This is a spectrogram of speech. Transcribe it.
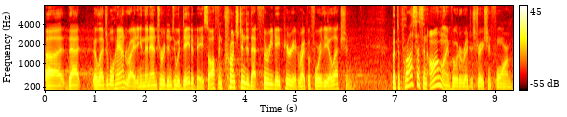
uh, that illegible handwriting and then enter it into a database, often crunched into that 30-day period right before the election. But to process an online voter registration form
